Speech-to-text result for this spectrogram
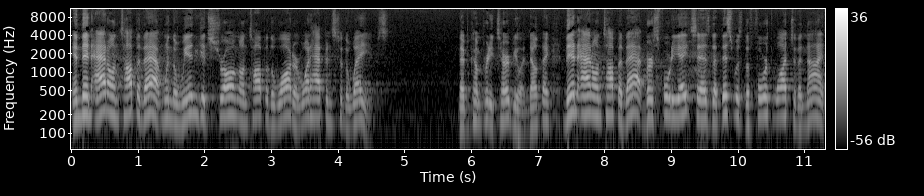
And then add on top of that, when the wind gets strong on top of the water, what happens to the waves? They become pretty turbulent, don't they? Then add on top of that, verse 48 says that this was the fourth watch of the night,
